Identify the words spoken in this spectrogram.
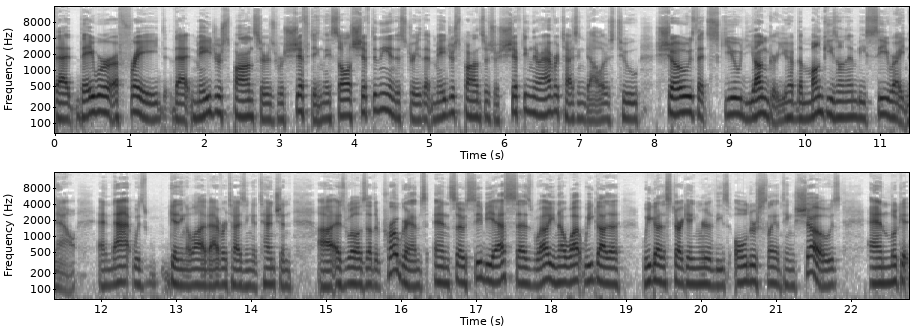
That they were afraid that major sponsors were shifting. They saw a shift in the industry that major sponsors are shifting their advertising dollars to shows that skewed younger. You have the Monkees on NBC right now, and that was getting a lot of advertising attention uh, as well as other programs. And so CBS says, well, you know what, we gotta we gotta start getting rid of these older slanting shows and look at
